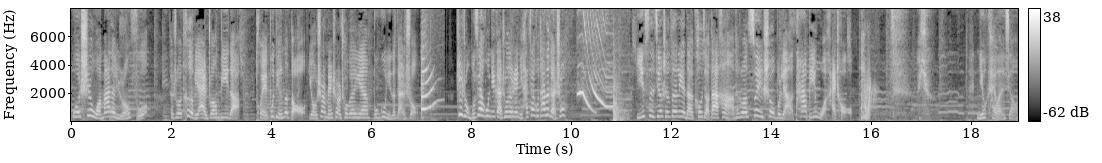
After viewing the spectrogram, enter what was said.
我是我妈的羽绒服。他说特别爱装逼的，腿不停的抖，有事儿没事儿抽根烟，不顾你的感受。这种不在乎你感受的人，你还在乎他的感受？疑似精神分裂的抠脚大汉啊！他说最受不了他比我还丑。哎呀，你又开玩笑，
